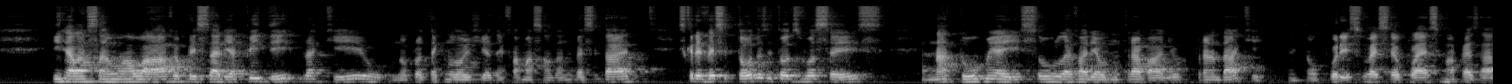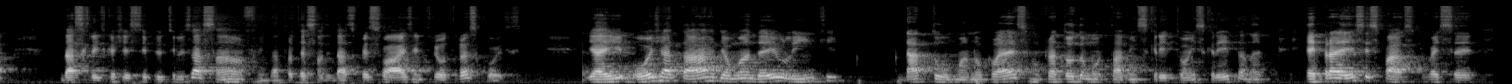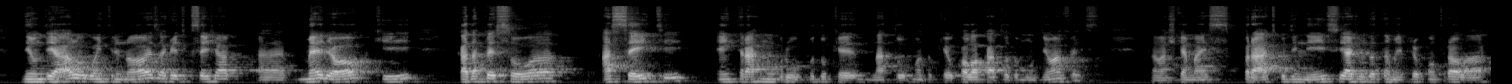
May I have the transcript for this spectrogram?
Em relação ao AVE, eu precisaria pedir para que o Núcleo de Tecnologia da Informação da Universidade escrevesse todas e todos vocês na turma, e aí isso levaria algum trabalho para andar aqui. Então, por isso vai ser o Classroom, apesar das críticas desse tipo de utilização, enfim, da proteção de dados pessoais, entre outras coisas. E aí, hoje à tarde, eu mandei o link da turma no Classroom para todo mundo que estava inscrito ou inscrita, né? É para esse espaço que vai ser de um diálogo entre nós, acredito que seja é, melhor que cada pessoa aceite entrar no grupo do que na turma, do que eu colocar todo mundo de uma vez. Então, acho que é mais prático de início e ajuda também para eu controlar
